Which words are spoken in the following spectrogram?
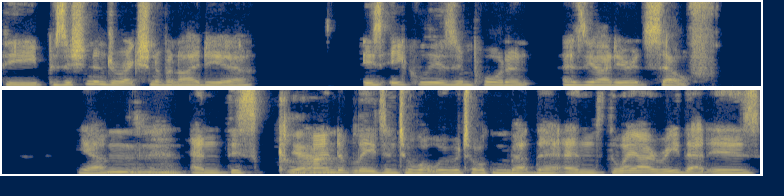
the position and direction of an idea is equally as important as the idea itself. Yeah. Mhm. And this Yeah. kind of leads into what we were talking about there. And the way I read that is,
